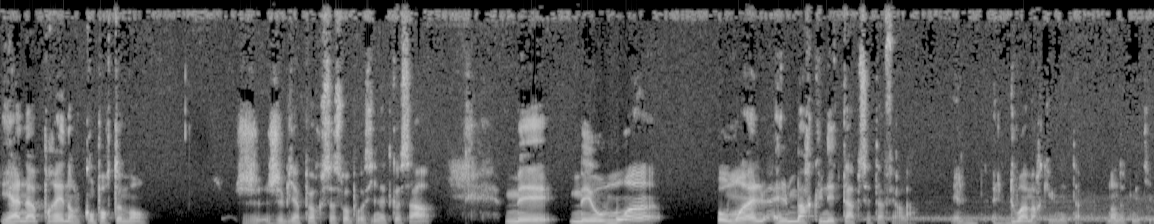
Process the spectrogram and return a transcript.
et un après dans le comportement. J'ai bien peur que ça soit pas aussi net que ça, mais mais au moins au moins elle, marque une étape cette affaire-là. Elle doit marquer une étape dans notre métier.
